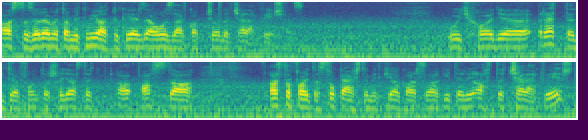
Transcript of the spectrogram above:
Azt az örömöt, amit miattuk érzel, hozzá kapcsolod a cselekvéshez. Úgyhogy rettentően fontos, hogy azt a, azt a, azt a fajta szokást, amit ki akarsz alakítani, azt a cselekvést,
